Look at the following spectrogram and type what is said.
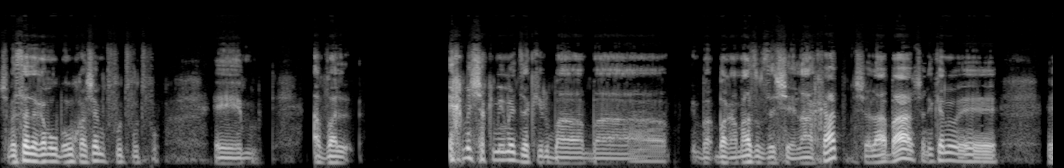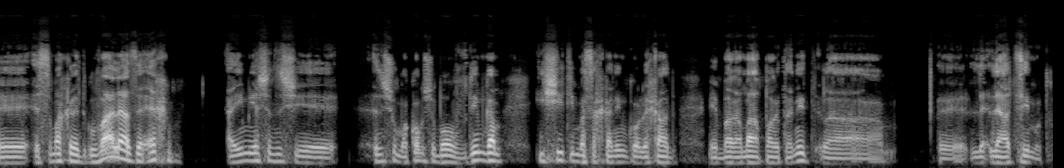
שבסדר גמור, ברוך השם, טפו טפו טפו. אמ, אבל איך משקמים את זה, כאילו, ב, ב, ב, ברמה הזו, זו שאלה אחת. השאלה הבאה, שאני כן אה, אשמח לתגובה עליה, זה איך, האם יש איזושהי איזשהו מקום שבו עובדים גם אישית עם השחקנים כל אחד ברמה הפרטנית, להעצים אותו.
